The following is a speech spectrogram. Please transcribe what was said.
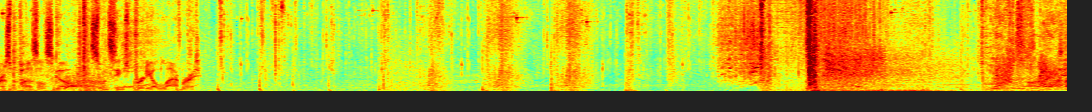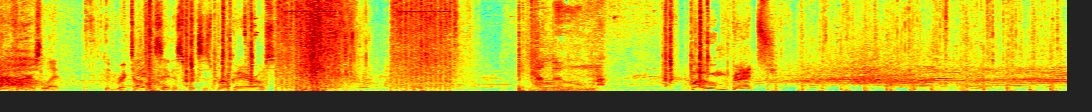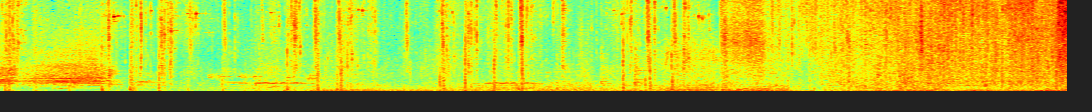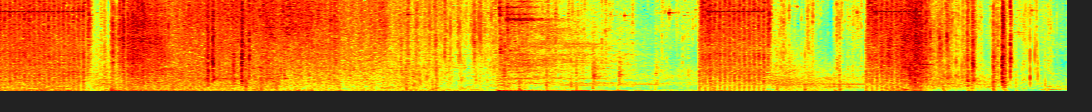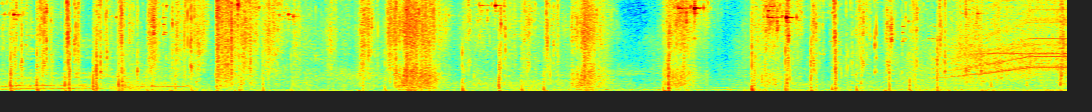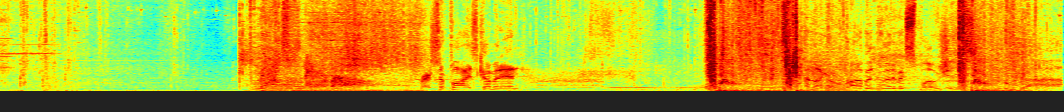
Far as puzzles go, this one seems pretty elaborate. All right, fire's lit. Did Richtofen say this fixes broken arrows? Supplies coming in. I'm like a Robin Hood of explosions. Hoorah. primitive,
